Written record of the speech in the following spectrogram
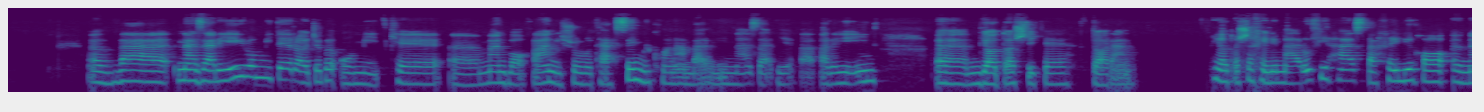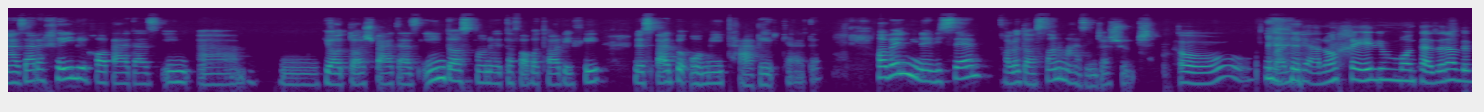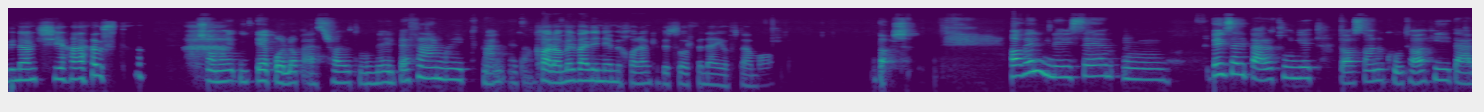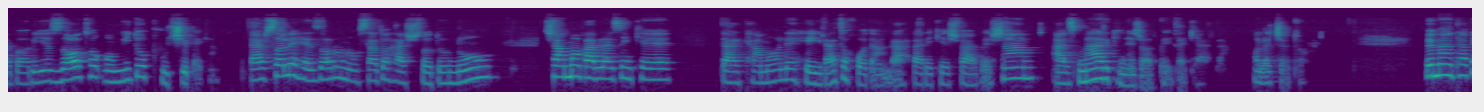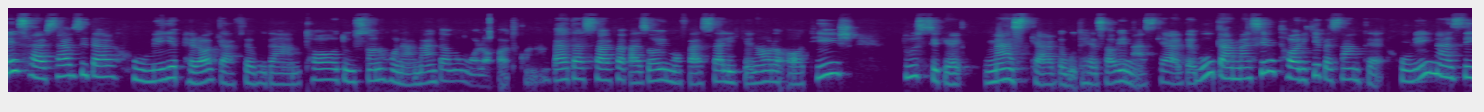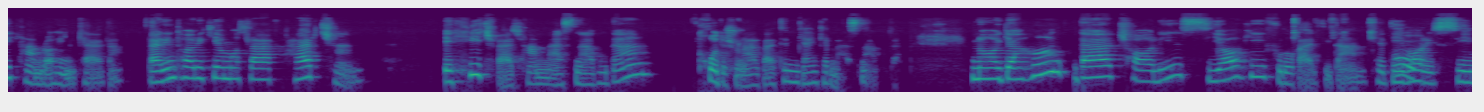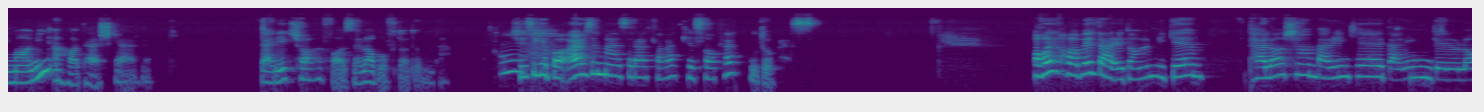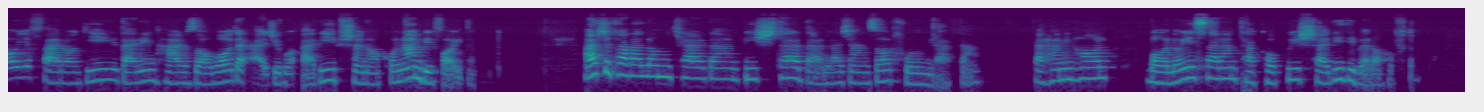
و نظریه ای رو میده راجع به امید که من واقعا ایشون رو تحسین می‌کنم برای این نظریه و برای این یادداشتی که دارن. یادداشت خیلی معروفی هست و خیلی ها نظر خیلی ها بعد از این یادداشت بعد از این داستان اتفاق تاریخی نسبت به امید تغییر کرده. هاول می نویسه حالا داستان ما از اینجا شروع میشه. اوه من الان خیلی منتظرم ببینم چی هست. شما یه قلاب از چایتون میل بفرمایید من بدم کارامل ولی نمی‌خورم که به صرفه نیفتم باشه. هاول می نویسه بگذارید براتون یک داستان کوتاهی درباره ذات و امید و پوچی بگم. در سال 1989 چند ماه قبل از اینکه در کمال حیرت خودم رهبر کشور بشم از مرگ نجات پیدا کردم. حالا چطور؟ به منطقه سرسبزی در حومه پراگ رفته بودم تا دوستان هنرمندم رو ملاقات کنم. بعد از صرف غذای مفصلی کنار آتیش دوستی که مست کرده بود حسابی مست کرده بود در مسیر تاریکی به سمت خونه نزدیک همراهی می‌کردم. در این تاریکی مطلق هرچند به هیچ وجه هم مست نبودن خودشون البته میگن که مست نبودن. ناگهان در چالی سیاهی فرو دیدم که دیواری سیمانی احاتش کرده بود. در یک چاه فاضلاب افتاده بودم چیزی که با عرض معذرت فقط کسافت بود و بس. آقای هاول در ادامه میگه تلاشم برای اینکه در این گلولای فراگیر در این هرزاباد عجیب و غریب شنا کنم بیفایده بود. هرچه تقلا می کردم بیشتر در لجنزار فرو می رفتم. در همین حال بالای سرم تکاپوی شدیدی به راه افتاد.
